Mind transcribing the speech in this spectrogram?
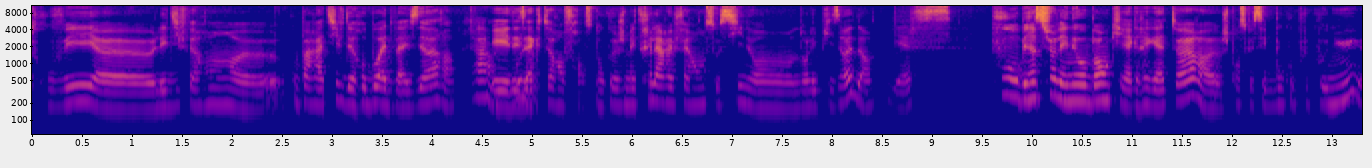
trouver euh, les différents euh, comparatifs des robots advisors ah, et des acteurs en France. Donc, euh, je mettrai la référence aussi dans, dans l'épisode. Yes. Pour bien sûr les néobanques et agrégateurs, je pense que c'est beaucoup plus connu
